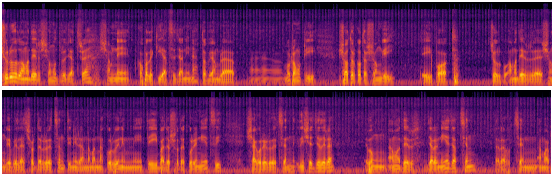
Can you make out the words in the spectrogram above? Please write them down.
শুরু হলো আমাদের সমুদ্র যাত্রা সামনে কপালে কি আছে জানি না, তবে আমরা মোটামুটি সতর্কতার সঙ্গেই এই পথ চলবো। আমাদের সঙ্গে বেলায় সর্দার রয়েছেন, তিনি রান্নাবান্না করবেন, এমনিতেই বাজার সদা করে নিয়েছি। সাগরে রয়েছেন ইলিশের জেলেরা এবং আমাদের যারা নিয়ে যাচ্ছেন, তারা হচ্ছেন আমার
